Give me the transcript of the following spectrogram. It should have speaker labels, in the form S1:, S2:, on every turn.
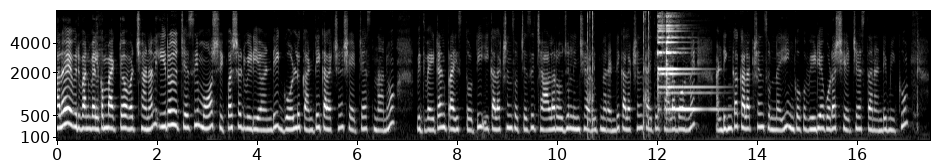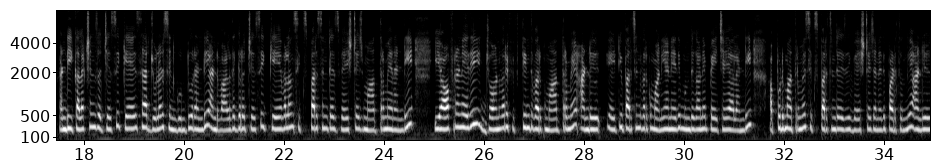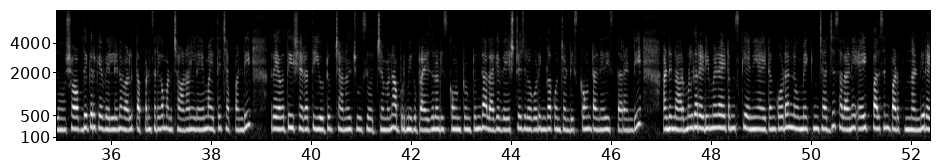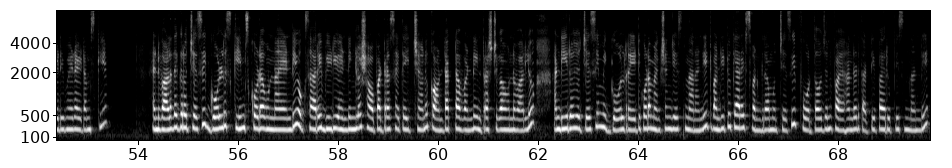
S1: Hello everyone welcome back to our channel. ఈరోజు వచ్చేసి most requested video అండి. Gold కంటి కలెక్షన్ షేర్ చేస్తున్నాను విత్ వెయిట్ అండ్ ప్రైస్ తోటి. ఈ కలెక్షన్స్ వచ్చేసి చాలా రోజుల నుంచి అడుగుతున్నారండి. కలెక్షన్స్ అయితే చాలా బాగున్నాయి. అండ్ ఇంకా కలెక్షన్స్ ఉన్నాయి. ఇంకొక వీడియో కూడా షేర్ చేస్తానండి మీకు. అండ్ ఈ కలెక్షన్స్ వచ్చేసి కేఎస్ఆర్ జ్యువెలర్స్ ఇన్ గుంటూరు అండి. అండ్ వాళ్ళ దగ్గర వచ్చేసి కేవలం సిక్స్ పర్సెంటేజ్ వేస్టేజ్ మాత్రమేనండి. ఈ ఆఫర్ అనేది జనవరి ఫిఫ్టీన్త్ వరకు మాత్రమే అండ్ ఎయిటీ పర్సెంట్ వరకు మనీ అనేది ముందుగానే పే చేయాలండి. అప్పుడు మాత్రమే సిక్స్ పర్సెంటేజ్ వేస్టేజ్ అనేది పడుతుంది. అండ్ షాప్ దగ్గరికి వెళ్ళిన వాళ్ళు తప్పనిసరిగా మన ఛానల్ నేమ్ అయితే చెప్పండి. రేవతి శరత్ యూట్యూబ్ ఛానల్ చూసి వచ్చామని అప్పుడు మీకు ప్రైజ్లో డిస్కౌంట్ ఉంటుంది అలాగే వేస్టేజ్లో కూడా ఇంకా కొంచెం డిస్కౌంట్ అనేది ఇస్తారండి. అండ్ నార్మల్గా రెడీమేడ్ ఐటమ్స్కి ఎనీ ఐటమ్ కూడా నో మేకింగ్ ఛార్జెస్ అలానే ఎయిట్ పర్సెంట్ పడుతుందండి రెడీమేడ్ ఐటమ్స్కి. అండ్ వాళ్ళ దగ్గర వచ్చేసి గోల్డ్ స్కీమ్స్ కూడా ఉన్నాయండి. ఒకసారి వీడియో ఎండింగ్లో షాప్ అడ్రస్ అయితే ఇచ్చాను. కాంటాక్ట్ అవ్వండి ఇంట్రెస్ట్గా ఉన్న వాళ్ళు. అండ్ ఈరోజు వచ్చేసి మీకు గోల్డ్ రేట్ కూడా మెన్షన్ చేస్తున్నానండి. Twenty two carats one gram వచ్చేసి four thousand five hundred thirty five rupees ఉందండి.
